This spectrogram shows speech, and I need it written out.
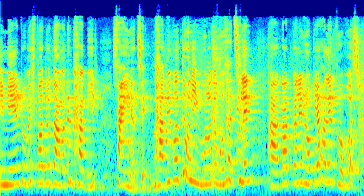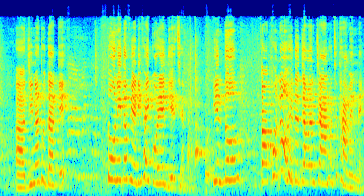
এই মেয়ের প্রবেশপত্র তো আমাদের ভাবির সাইন আছে। ভাবি বলতে উনি মূলত বোঝাচ্ছিলেন তৎকালীন রোকেয়া হলের প্রবোস্ট জিনাতুদাকে। তো উনি তো ভেরিফাই করে দিয়েছেন। কিন্তু তখনও ওহিদুজ্জামান চান হচ্ছে থামেন নাই।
